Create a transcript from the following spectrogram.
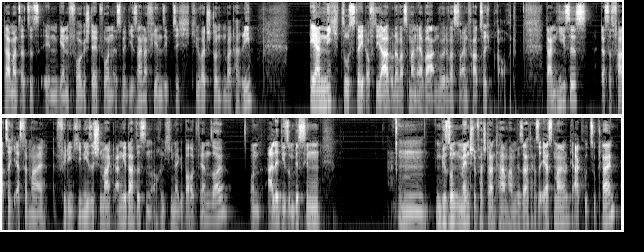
damals, als es in Genf vorgestellt worden ist, mit seiner 74 Kilowattstunden Batterie, eher nicht so State of the Art oder was man erwarten würde, was so ein Fahrzeug braucht. Dann hieß es, dass das Fahrzeug erst einmal für den chinesischen Markt angedacht ist und auch in China gebaut werden soll. Und alle, die so ein bisschen mh, mm, einen gesunden Menschenverstand haben, haben gesagt, also erstmal der Akku zu klein.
